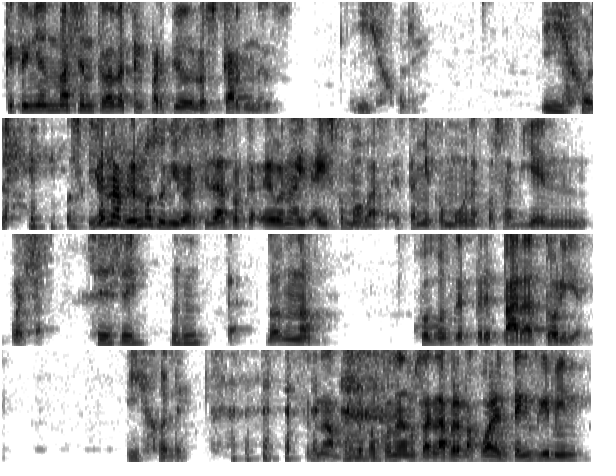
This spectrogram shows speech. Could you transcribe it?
que tenían más entrada que el partido de los Cardinals. Híjole. Híjole. ya no hablemos de universidad, porque eh, bueno, ahí, es como es también como una cosa bien puesta. Sí, sí. no, no, no juegos de preparatoria. Híjole. No, pues ponemos a la prepa a jugar en Thanksgiving.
